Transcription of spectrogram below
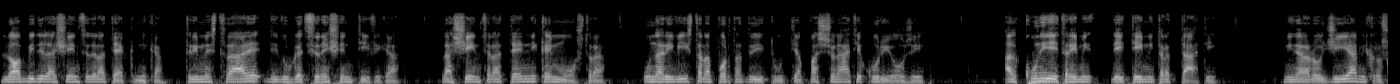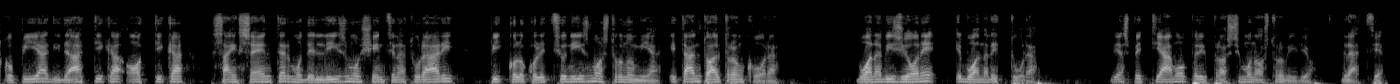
Lobby della scienza e della tecnica, trimestrale divulgazione scientifica, la scienza e la tecnica in mostra, una rivista alla portata di tutti, appassionati e curiosi. Alcuni dei, temi, dei temi trattati, mineralogia, microscopia, didattica, ottica, Science Center, modellismo, scienze naturali, piccolo collezionismo, astronomia e tanto altro ancora. Buona visione e buona lettura. Vi aspettiamo per il prossimo nostro video. Grazie.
